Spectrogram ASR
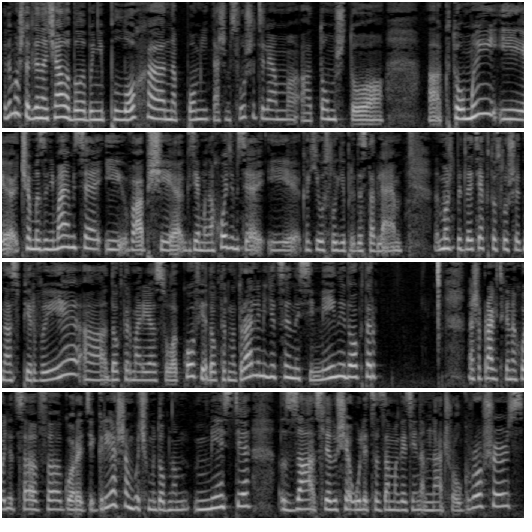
Я думаю, что для начала было бы неплохо напомнить нашим слушателям о том, что а, кто мы и чем мы занимаемся, и вообще, где мы находимся, и какие услуги предоставляем. Может быть, для тех, кто слушает нас впервые, а, доктор Мария Сулаков, я доктор натуральной медицины, семейный доктор – Наша практика находится в городе Грешем, в очень удобном месте, за следующая улица за магазином Natural Grocers.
